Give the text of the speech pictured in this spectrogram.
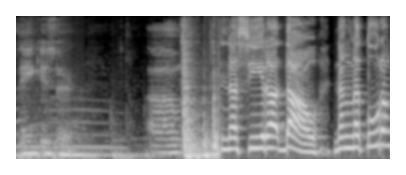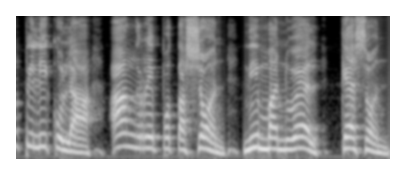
Thank you, sir. Um, Nasira daw ng naturang pelikula ang reputasyon ni Manuel Quezon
